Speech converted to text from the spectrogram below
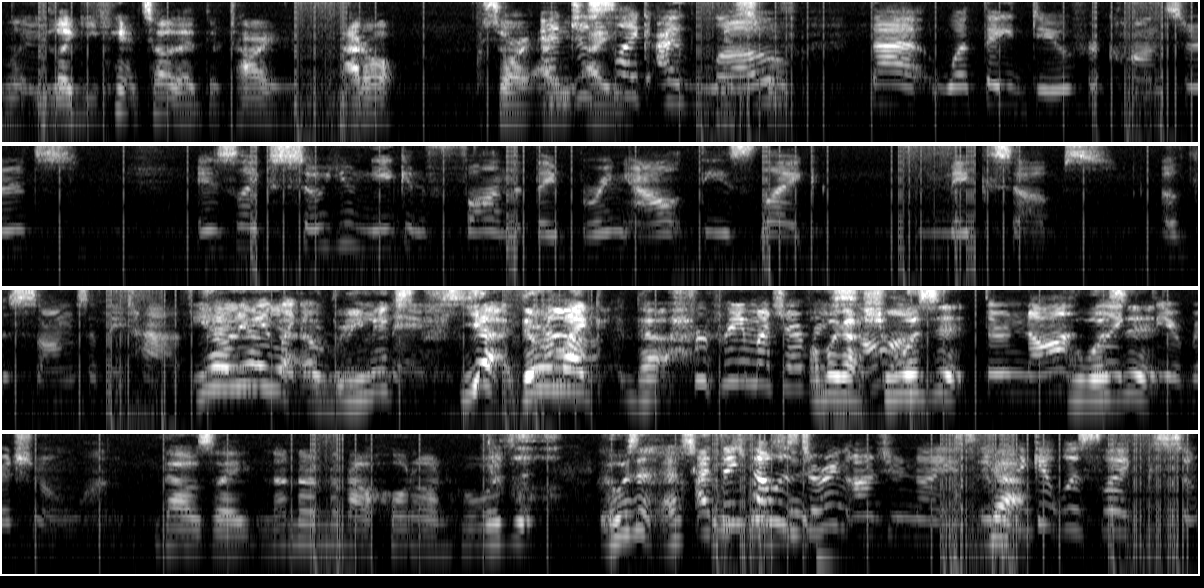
Like, Mhm. like you can't tell that they're tired at all. Sorry, and I, just I, like I love misspoke. that what they do for concerts is like so unique and fun that they bring out these like mix-ups of the songs that they have. You yeah, yeah, yeah, Like a a remix. remix. Yeah, they were Yeah. like the. For pretty much oh every Oh my gosh, song. who was it? They're not Who was like it? the original one. That was like, no, no, no, no. Hold on, who was it? It wasn't S. I think that was it? during Aju. Yeah. I think it was like Sung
